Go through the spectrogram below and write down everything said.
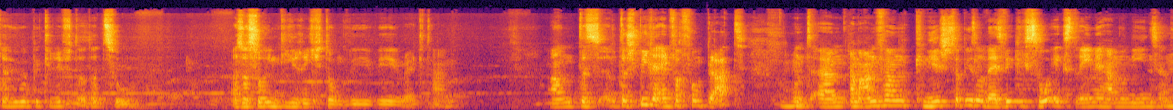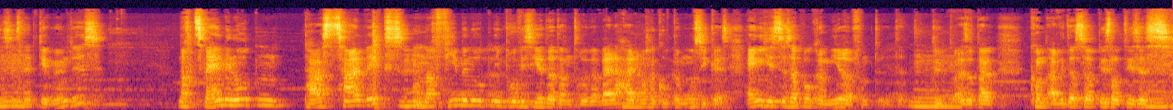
der Überbegriff da dazu? Also so in die Richtung wie, wie Ragtime. Und das, das spielt er einfach vom Blatt. Und ähm, am Anfang knirscht es ein bisschen, weil es wirklich so extreme Harmonien sind, dass es nicht gewöhnt ist. Nach zwei Minuten passt es halbwegs und nach vier Minuten improvisiert er dann drüber, weil er halt auch ein guter Musiker ist. Eigentlich ist das ein Programmierer von der, der Typ. Also da kommt auch wieder so ein bisschen dieses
